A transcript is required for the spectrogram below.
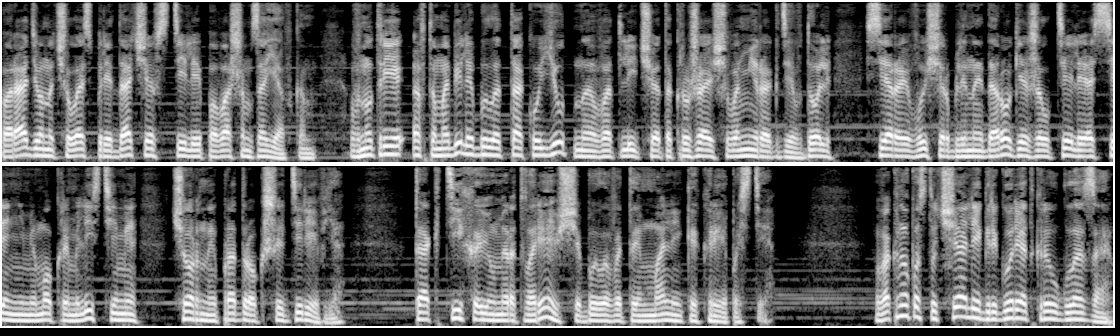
По радио началась передача в стиле «По вашим заявкам». Внутри автомобиля было так уютно, в отличие от окружающего мира, где вдоль серой выщербленной дороги желтели осенними мокрыми листьями черные продрогшие деревья. Так тихо и умиротворяюще было в этой маленькой крепости. В окно постучали, и Григорий открыл глаза.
